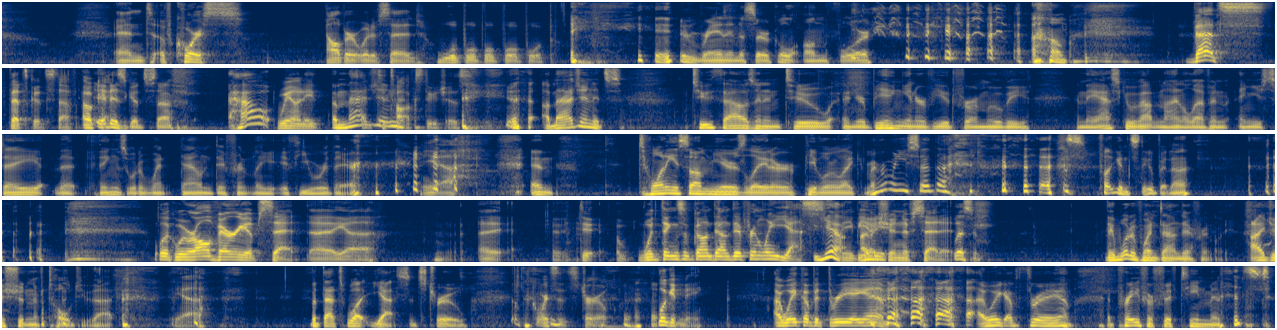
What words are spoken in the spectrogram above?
And of course, Albert would have said, "Whoop whoop whoop whoop whoop." and ran in a circle on the floor. Um, that's that's good stuff. Okay, It is good stuff. How We don't need imagine to talk Stooges. imagine it's 2002 and you're being interviewed for a movie and they ask you about 9/11 and you say that things would have went down differently if you were there. yeah. and 20 some years later people are like, "Remember when you said that?" That's fucking stupid, huh? Look, we were all very upset. I, uh, I, do, would things have gone down differently? Yes. Yeah, Maybe I I, mean, shouldn't have said it. Listen. They would have went down differently. I just shouldn't have told you that. Yeah. But that's what yes, it's true. Of course it's true. Look at me. I wake up at 3 a.m. I wake up at 3 a.m. I pray for 15 minutes.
